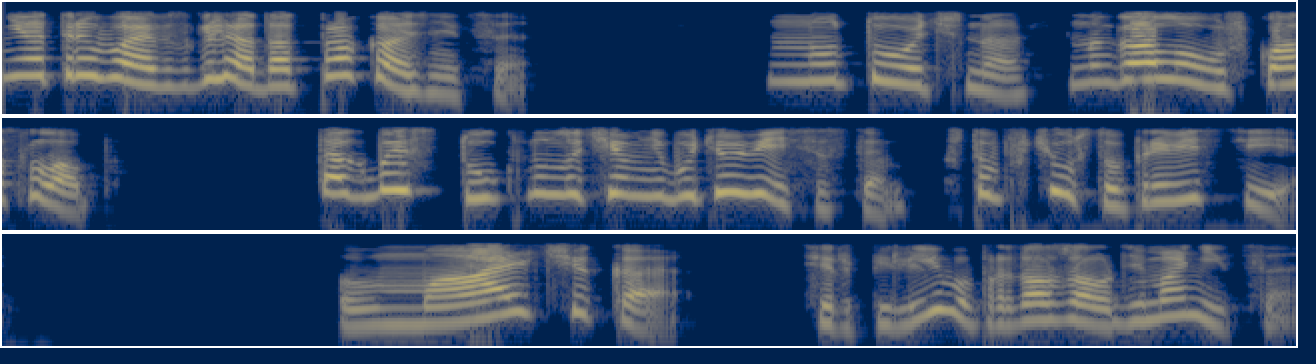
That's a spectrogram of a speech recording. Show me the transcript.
не отрывая взгляда от проказницы. «Ну точно, на головушку ослаб так бы и стукнула чем-нибудь увесистым, чтоб в чувство привести. «Мальчика!» — терпеливо продолжал демоница.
